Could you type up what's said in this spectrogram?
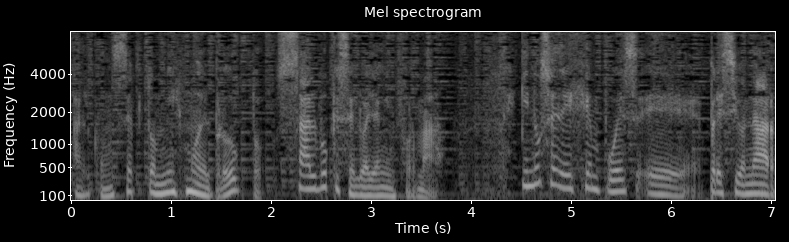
al concepto mismo del producto, salvo que se lo hayan informado. Y no se dejen pues eh, presionar,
